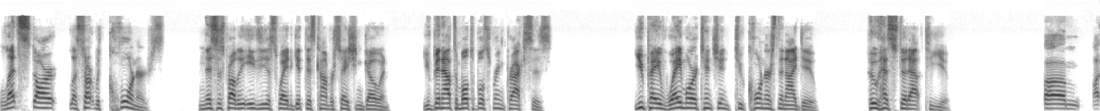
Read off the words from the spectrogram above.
let's start let's start with corners. And this is probably the easiest way to get this conversation going. You've been out to multiple spring practices. You pay way more attention to corners than I do. Who has stood out to you? Um, I,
